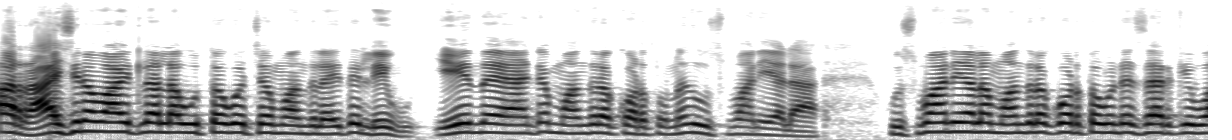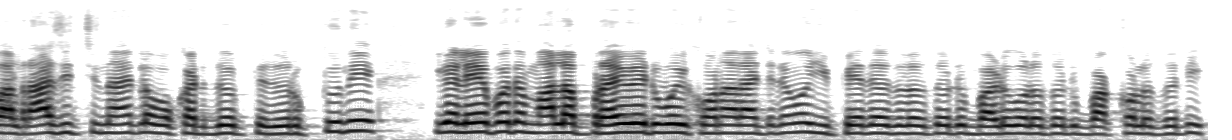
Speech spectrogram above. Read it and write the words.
ఆ రాసిన వాటిలలో ఉత్తకొచ్చే మందులు అయితే లేవు. ఏందయ్యా అంటే మందుల కొరత ఉన్నది ఉస్మానియాలో. ఉస్మానియాలో మందుల కొరత ఉండేసరికి వాళ్ళు రాసిచ్చిన దాంట్లో ఒకటి దొరికితే దొరుకుతుంది. ఇక లేకపోతే మళ్ళీ ప్రైవేట్ పోయి కొనాలంటేనేమో ఈ పేదలతోటి బడుగులతోటి బక్కలతోటి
